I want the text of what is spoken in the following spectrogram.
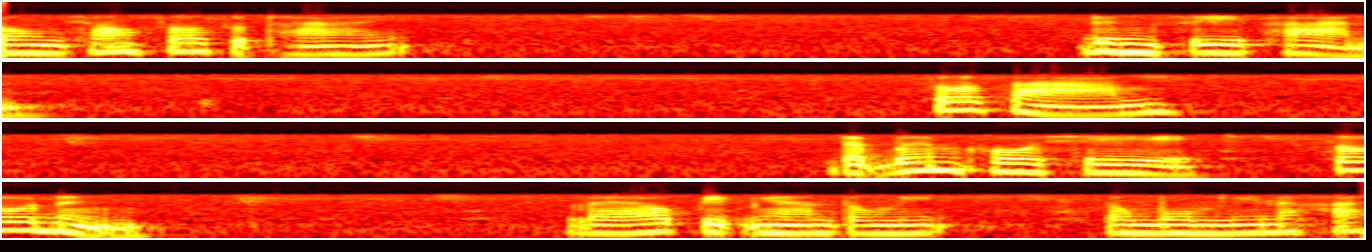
ลงช่องโซ่สุดท้าย ดึงซีผ่าน โซ่สาม ดับเบิลโครเชต์โซ่หนึ่ง แล้วปิดงานตรงนี้ ตรงมุมนี้นะคะ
